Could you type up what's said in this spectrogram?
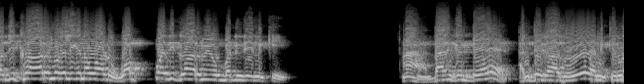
అధికారం కలిగిన వాడు గొప్ప అధికారం ఇవ్వబడింది దీనికి. దానికంటే అంతేకాదు అని కింద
